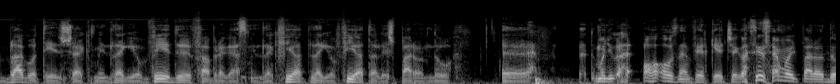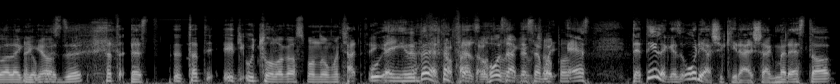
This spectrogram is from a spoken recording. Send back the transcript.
Blagotinsek, mint legjobb védő, Fabregas, mint legfiatal, legjobb fiatal, és Parondó Hát mondjuk ahhoz nem fér kétség, azt hiszem, hogy Parodó a legjobb igen, edző. Hát, ezt, tehát így utólag azt mondom, hogy hát, hát igen, beletrafáltam, hozzáteszem, hogy ezt, de tényleg ez óriási királyság, mert ezt a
